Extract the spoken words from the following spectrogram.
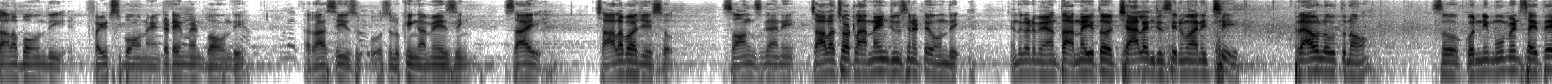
చాలా బాగుంది. ఫైట్స్ బాగున్నాయి ఎంటర్టైన్మెంట్ బాగుంది. రాశి వాజ్ లుకింగ్ అమేజింగ్. సాయి చాలా బాగా చేసావు. సాంగ్స్ కానీ చాలా చోట్ల అన్నయ్యని చూసినట్టే ఉంది. ఎందుకంటే మేమంతా అన్నయ్యతో ఛాలెంజ్ సినిమానిచ్చి ట్రావెల్ అవుతున్నాం. సో కొన్ని మూమెంట్స్ అయితే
